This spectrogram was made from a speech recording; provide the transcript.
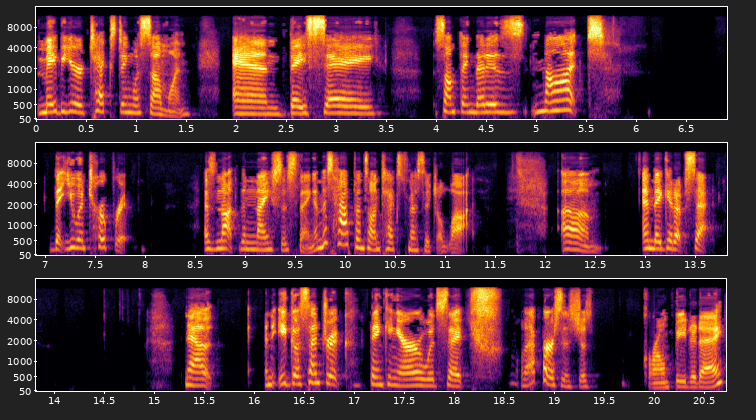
maybe you're texting with someone and they say something that is not that you interpret as not the nicest thing. And this happens on text message a lot. Um, and they get upset. Now an egocentric thinking error would say well that person's just grumpy today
